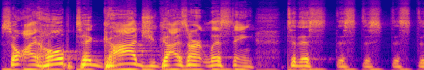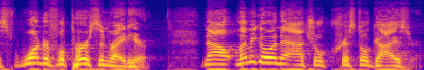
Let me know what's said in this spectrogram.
So I hope to God you guys aren't listening to this this this this this wonderful person right here. Now, let me go into actual Crystal Geyser.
